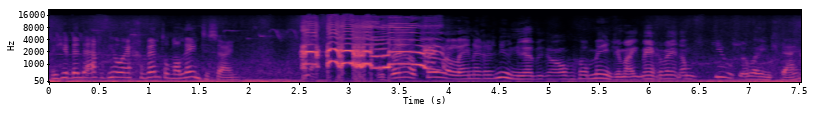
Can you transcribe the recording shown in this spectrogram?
Dus je bent eigenlijk heel erg gewend om alleen te zijn. Ik ben ook veel alleener als nu. Nu heb ik overal mensen, maar ik ben gewend om stiels alleen te zijn.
